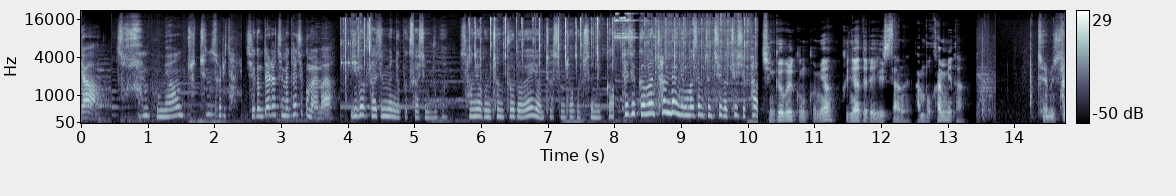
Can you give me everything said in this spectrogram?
야, 참 보면 좋친 소리 잘. 지금 때려치면 퇴직금 얼마야? 240만 646원. 상여금 1000%에 연차 쓴 적 없으니까 퇴직금은 1106만 3778. 진급을 꿈꾸며 그녀들의 일상을 반복합니다. 재밌어?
